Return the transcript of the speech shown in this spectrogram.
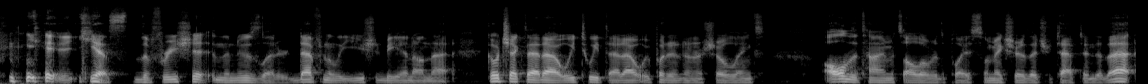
yes, the free shit in the newsletter. Definitely, you should be in on that. Go check that out. We tweet that out. We put it in our show links all the time. It's all over the place. So make sure that you're tapped into that.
